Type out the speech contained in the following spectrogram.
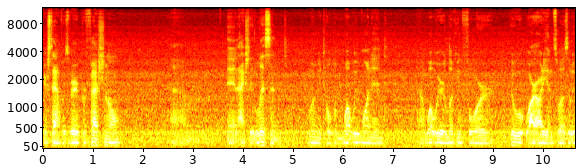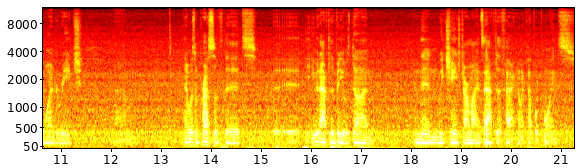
Your staff was very professional um, and actually listened when we told them what we wanted, uh, what we were looking for, who our audience was that we wanted to reach. Um, and it was impressive that uh, even after the video was done, and then we changed our minds after the fact on a couple points.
